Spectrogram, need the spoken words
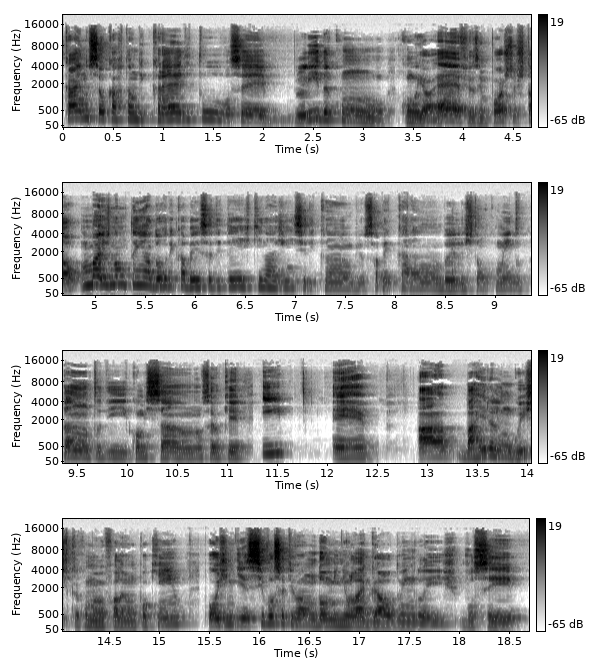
cai no seu cartão de crédito, você lida com, com o IOF, os impostos e tal, mas não tem a dor de cabeça de ter que ir na agência de câmbio, saber, caramba, eles estão comendo tanto de comissão, não sei o quê. E é, a barreira linguística, como eu falei um pouquinho, hoje em dia, se você tiver um domínio legal do inglês, você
